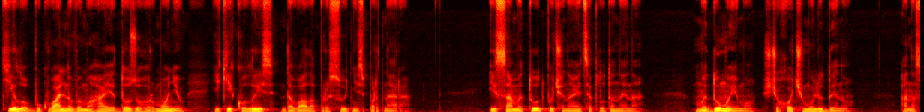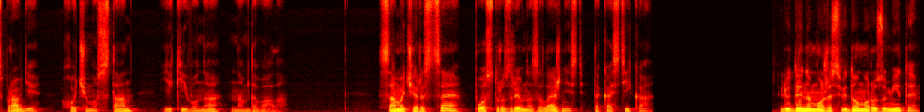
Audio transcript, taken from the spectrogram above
Тіло буквально вимагає дозу гормонів, які колись давала присутність партнера. І саме тут починається плутанина. Ми думаємо, що хочемо людину, а насправді хочемо стан, який вона нам давала. Саме через це построзривна залежність така стійка. Людина може свідомо розуміти,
